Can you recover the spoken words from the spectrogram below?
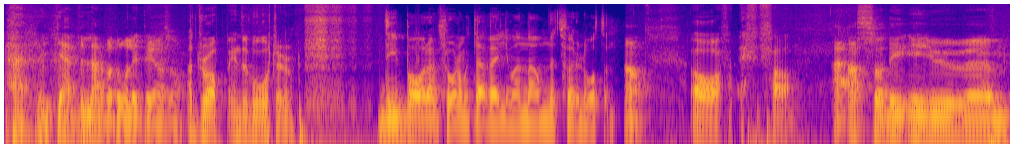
Herre jävlar vad dåligt det är alltså. A drop in the water. Det är bara en fråga om att där väljer man namnet före låten. Ja. Ja, eh, fy fan. Alltså det är ju... ehm,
